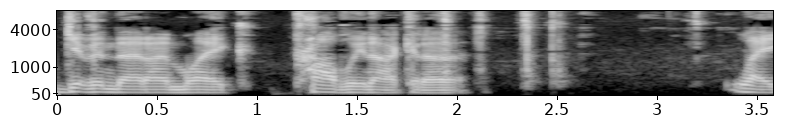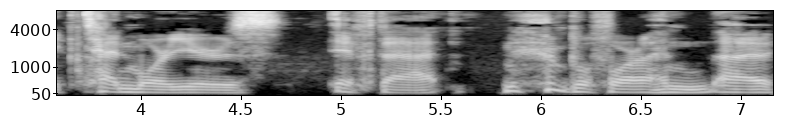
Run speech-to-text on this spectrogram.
given that I'm like probably not gonna like ten more years, if that, before I'm uh,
